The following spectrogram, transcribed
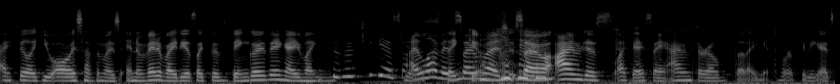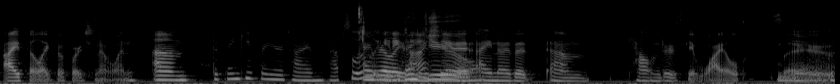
i feel like you always have the most innovative ideas like this bingo thing. I'm like this is genius. I love it so you. much. So i'm just like i say i'm thrilled that i get to work with you guys. I feel like the fortunate one. Um but thank you for your time. Absolutely. I really. Thank you. it. I know that um, calendars get wild. So Yeah.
